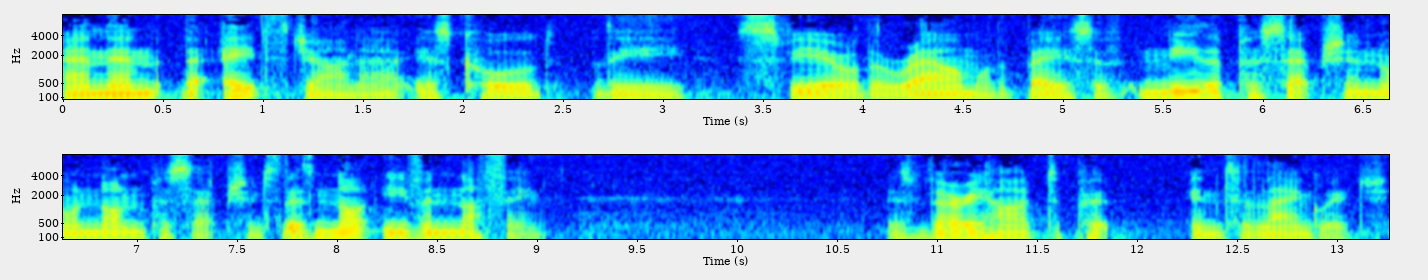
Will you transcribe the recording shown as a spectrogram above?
And then the eighth jhana is called the sphere or the realm or the base of neither perception nor non perception. So there's not even nothing. It's very hard to put into language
